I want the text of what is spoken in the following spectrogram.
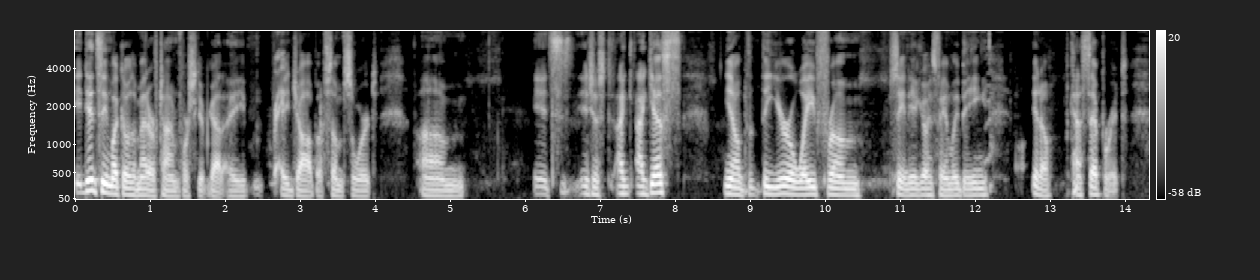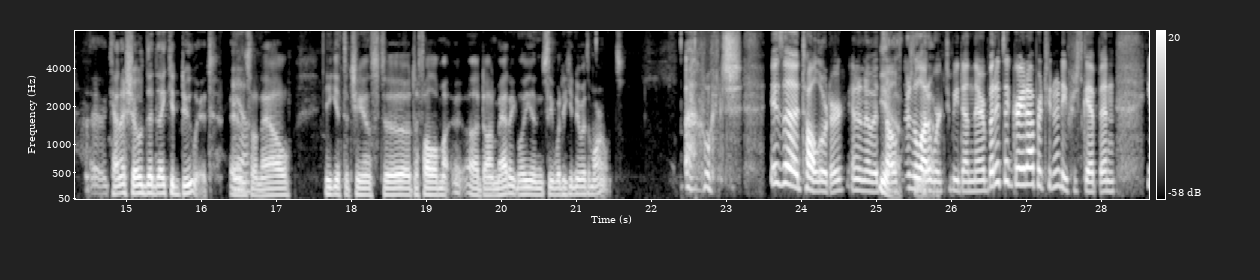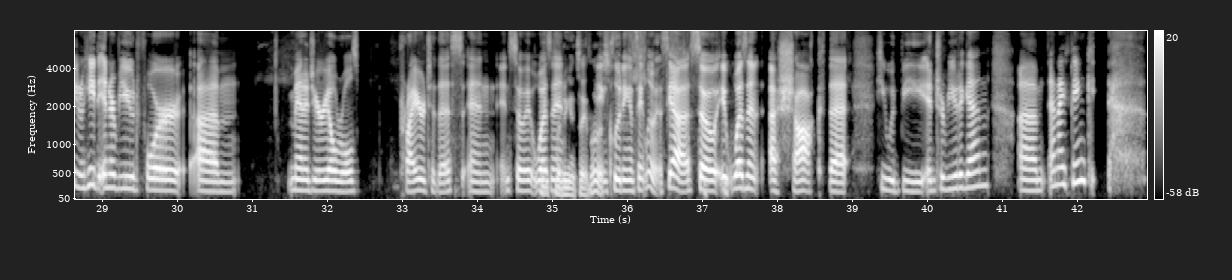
it did seem like it was a matter of time before Skip got a right. a job of some sort. Um, it's it's just I, I guess you know the, the, year away from San Diego, his family being you know kind of separate, uh, kind of showed that they could do it, and yeah. so now he gets a chance to to follow uh, Don Mattingly and see what he can do with the Marlins. which is a tall order in and of itself. Yeah, There's a lot yeah. of work to be done there, but it's a great opportunity for Skip. And you know, he'd interviewed for um, managerial roles prior to this, and and so it wasn't including in St. Louis. Including in St. Louis, yeah. So it wasn't a shock that he would be interviewed again. Um, and I think,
